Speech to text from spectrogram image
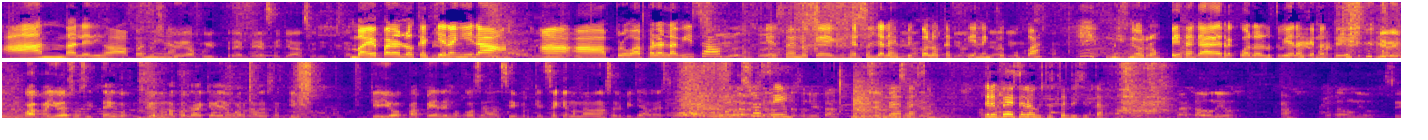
Ándale, dijo, ah, pues Entonces yo mira. ya fui tres veces ya a solicitar. Vaya para los que quieran ir a, a, a probar para la visa. Eso es lo que Gerson ya les explicó lo que tienen que ocupar. Me lo rompiste, en caja de recuerdo, lo tuvieras No, que no te Mire, guapa, yo eso sí tengo. Yo no me acordaba que había guardado eso aquí. Que yo papeles o cosas así, porque sé que no me van a servir ya. Eso sí, Tres tienes veces razón. Tres veces la usted solicita. ¿La de Estados Unidos? ¿Ah? ¿La de Estados Unidos? Sí.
